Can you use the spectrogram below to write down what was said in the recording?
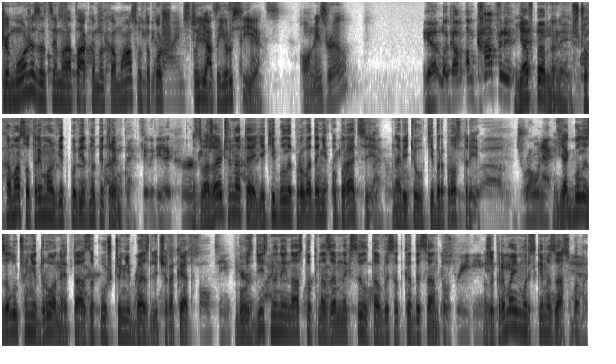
Чи може за цими атаками Хамасу також стояти і Росія? Я впевнений, що Хамас отримав відповідну підтримку. Зважаючи на те, які були проведені операції навіть у кіберпросторі, як були залучені дрони та запущені безліч ракет, був здійснений наступ наземних сил та висадка десанту, зокрема й морськими засобами.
